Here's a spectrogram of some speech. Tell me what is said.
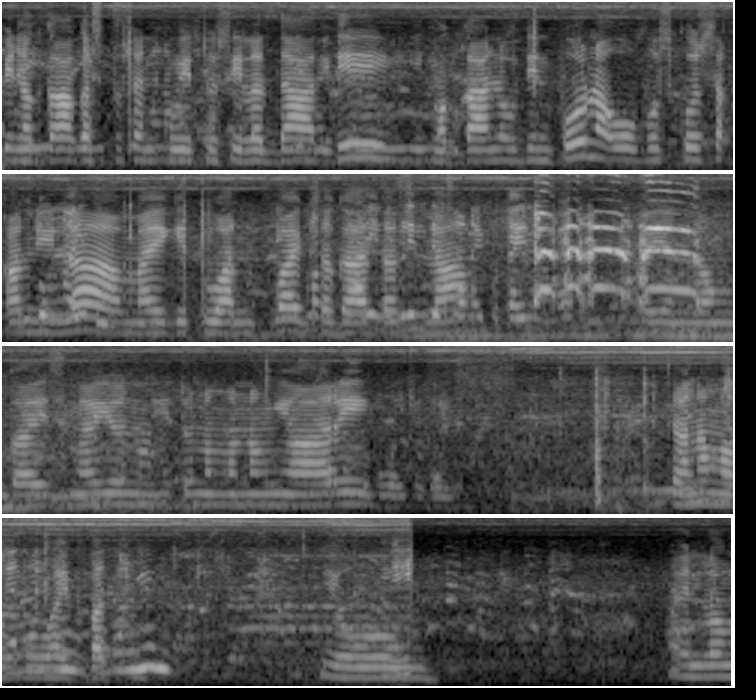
Pinagkagastusan ko ito sila dati. Magkano din po, naubos ko sa kanila. May 1.5 sa gatas lang. Ayan lang guys. Ngayon, ito naman nangyari. Sana mabuhay pa yung ayun lang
